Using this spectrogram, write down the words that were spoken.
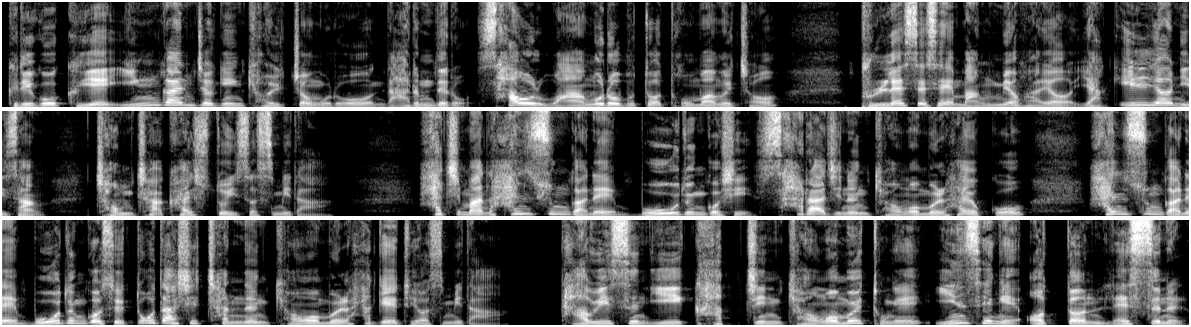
그리고 그의 인간적인 결정으로 나름대로 사울 왕으로부터 도망을 쳐 블레셋에 망명하여 약 1년 이상 정착할 수도 있었습니다. 하지만 한순간에 모든 것이 사라지는 경험을 하였고, 한순간에 모든 것을 또다시 찾는 경험을 하게 되었습니다. 다윗은 이 값진 경험을 통해 인생의 어떤 레슨을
